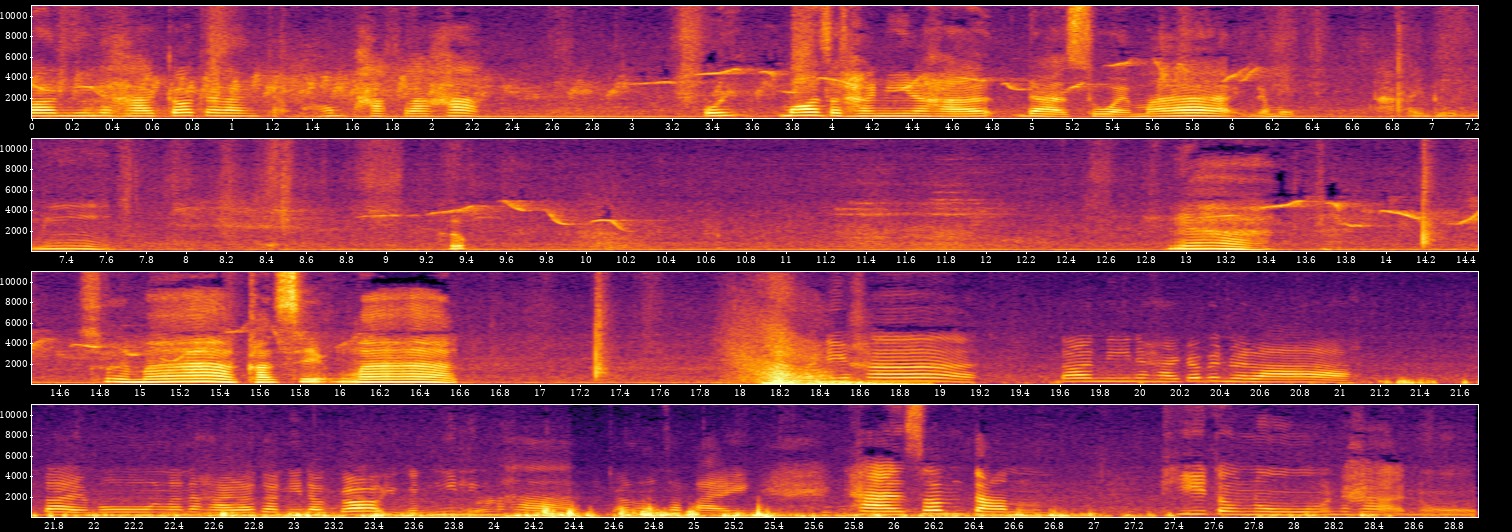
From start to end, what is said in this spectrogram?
ตอนนี้นะคะก็กำลังกลับห้องพักแล้วค่ะโอ้ยมองจากทางนี้นะคะแดดสวยมากเดี๋ยวมุกถ่ายดู นี่ฮึบเนี่ย ส วยมากคลาสสิกมาก สวัสดีค่ะ ตอนนี้นะคะก็เป็นเวลาบ่ายโมงแล้วนะคะ แล้วตอนนี้เราก็อยู่กันที่ริมหาดกำลังจะไปทานส้มตำที่ตรงนู้นค่ะนู้น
